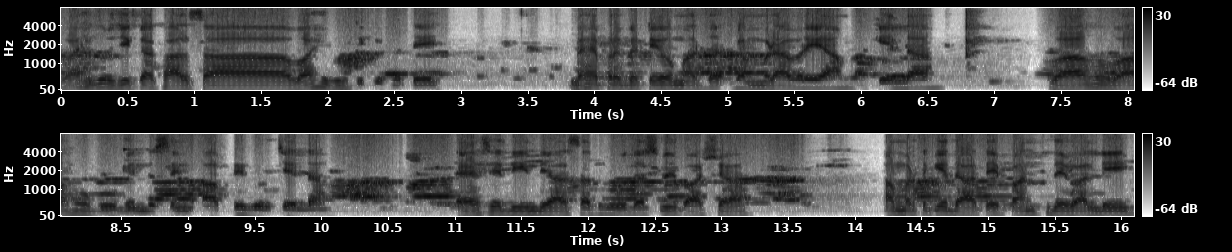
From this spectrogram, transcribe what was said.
ਵਾਹਿਗੁਰੂ ਜੀ ਕਾ ਖਾਲਸਾ, ਵਾਹਿਗੁਰੂ ਜੀ ਕੀ ਫਤਿਹ। ਮਹਿ ਪ੍ਰਗਟਿਓ ਮਦ ਗੰਬੜਾ ਵਰਿਆਮ ਅਕੇਲਾ। ਵਾਹ ਵਾਹ ਗੋਬਿੰਦ ਸਿੰਘ ਆਪੇ ਗੁਰ ਚੇਲਾ। ਐਸੇ ਦੀਨ ਦਿਆਲ ਸਤਿਗੁਰੂ, ਦਸਵੇਂ ਪਾਤਸ਼ਾਹ, ਅੰਮ੍ਰਿਤ ਕੇ ਦਾਤੇ, ਪੰਥ ਦੇ ਵਾਲੀ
